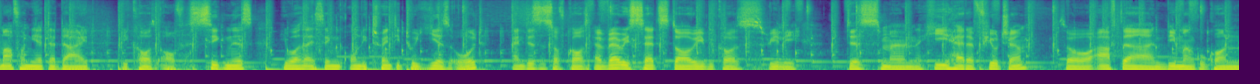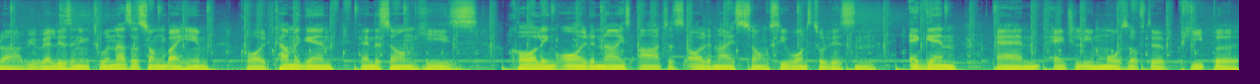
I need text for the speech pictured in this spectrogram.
Mafunyeta died because of sickness. He was, I think, only 22 years old. And this is, of course, a very sad story because really, this man, he had a future. So after Diman Kukondra, we were listening to another song by him called Come Again, and the song he's calling all the nice artists, all the nice songs he wants to listen again. And actually, most of the people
